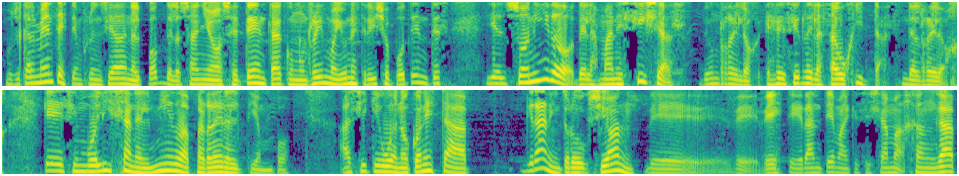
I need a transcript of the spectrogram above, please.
Musicalmente está influenciada en el pop de los años 70 con un ritmo y un estribillo potentes y el sonido de las manecillas de un reloj, es decir, de las agujitas del reloj, que simbolizan el miedo a perder el tiempo. Así que bueno, con esta gran introducción de, este gran tema que se llama Hang Up,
